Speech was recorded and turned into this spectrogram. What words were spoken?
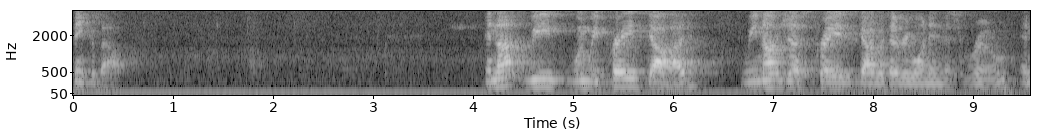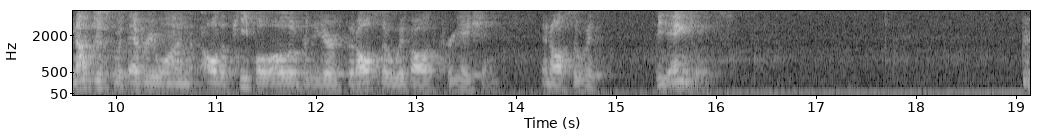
think about. And not we when we praise God, we not just praise God with everyone in this room, and not just with everyone, all the people all over the earth, but also with all of creation, and also with the angels.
